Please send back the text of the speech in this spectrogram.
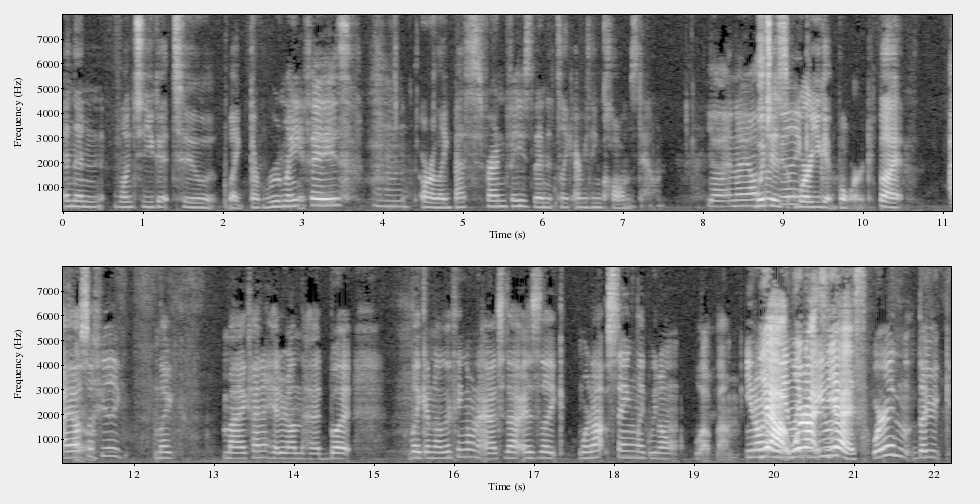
and then once you get to like the roommate phase Mhm. or like best friend phase then it's like everything calms down Yeah, and I also which is like, where you get bored but I I also don't feel like like Maya kind of hit it on the head, but like another thing I want to add to that is like we're not saying like we don't love them. You know what yeah I mean? we're not we, like, yes we're in like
